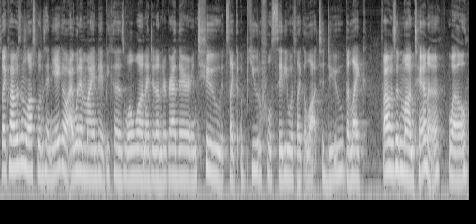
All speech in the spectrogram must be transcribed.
so like if I was in law school in San Diego, I wouldn't mind it because well, one, I did undergrad there, and two, it's like a beautiful city with like a lot to do. But like if I was in Montana, well,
